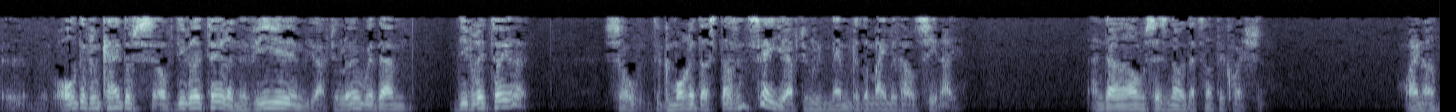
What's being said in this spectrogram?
Uh, all different kinds of, of Divrei Torah, Nevi'im, you have to learn with them Divrei Torah. So the Gemara does, doesn't say you have to remember the Maimed Al Sinai. And the Ramban says, no, that's not the question. Why not?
